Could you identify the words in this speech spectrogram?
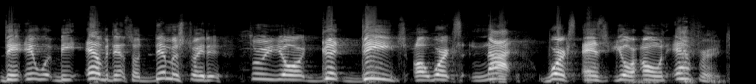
then it would be evidence or demonstrated through your good deeds or works, not works as your own effort.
